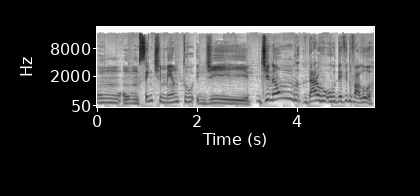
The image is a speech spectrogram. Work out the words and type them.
um, um sentimento de. de não dar o, o devido valor.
